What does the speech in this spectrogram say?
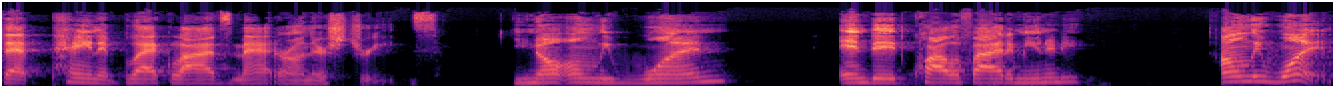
that painted Black Lives Matter on their streets, you know, only one ended qualified immunity. Only one.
